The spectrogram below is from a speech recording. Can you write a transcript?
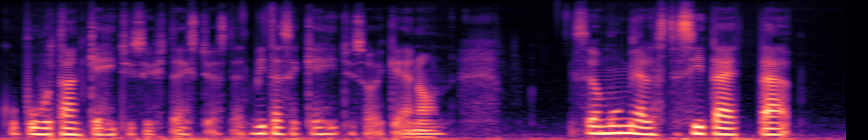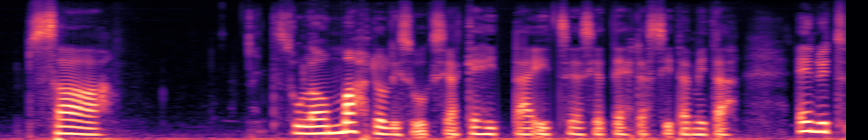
kun puhutaan kehitysyhteistyöstä, että mitä se kehitys oikein on. Se on mun mielestä sitä, että saa että sulla on mahdollisuuksia kehittää itseäsi ja tehdä sitä, mitä, ei nyt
